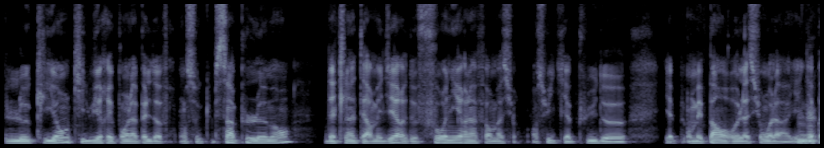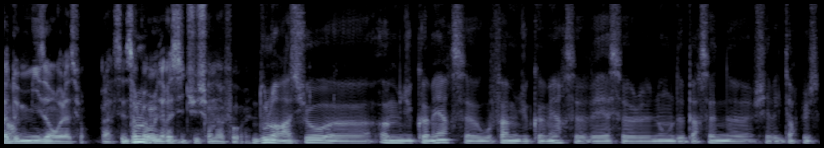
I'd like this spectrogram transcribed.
le client qui lui répond à l'appel d'offres. On s'occupe simplement d'être l'intermédiaire et de fournir l'information. Ensuite, il y a plus de, on met pas en relation, voilà, il n'y a, pas de mise en relation. c'est simplement une restitution d'infos. D'où le ratio euh, homme du commerce ou femme du commerce vs le nombre de personnes euh, chez Victor Plus.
